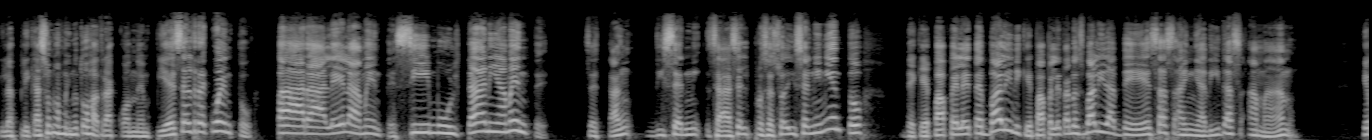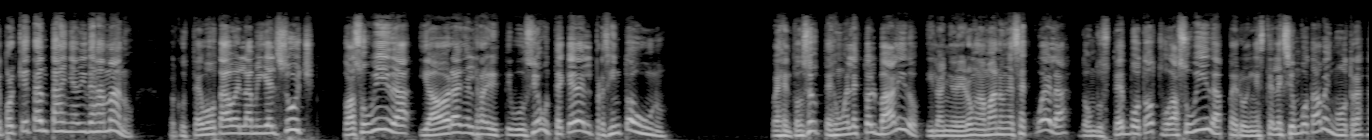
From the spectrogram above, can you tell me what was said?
y lo expliqué hace unos minutos atrás, cuando empieza el recuento, paralelamente, simultáneamente, se, están se hace el proceso de discernimiento de qué papeleta es válida y qué papeleta no es válida de esas añadidas a mano. ¿Que ¿Por qué tantas añadidas a mano? Porque usted votaba en la Miguel Such toda su vida y ahora en el redistribución usted queda en el precinto 1. Pues entonces usted es un elector válido y lo añadieron a mano en esa escuela donde usted votó toda su vida, pero en esta elección votaba en otra.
